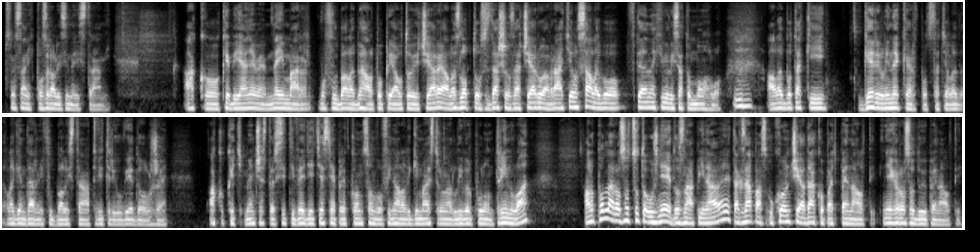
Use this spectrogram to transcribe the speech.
sme sa na nich pozerali z inej strany ako keby, ja neviem, Neymar vo futbale behal popri autovej čiare, ale s loptou si zašiel za čiaru a vrátil sa, lebo v tej chvíli sa to mohlo. Mm-hmm. Alebo taký Gary Lineker, v podstate legendárny futbalista na Twitteri uviedol, že ako keď Manchester City vedie tesne pred koncom vo finále Ligy majstrov nad Liverpoolom 3-0, ale podľa rozhodcu to už nie je dosť napínavé, tak zápas ukončí a dá kopať penalty. Nech rozhodujú penalty.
